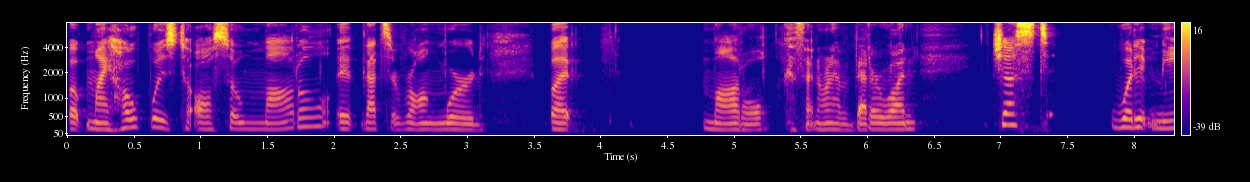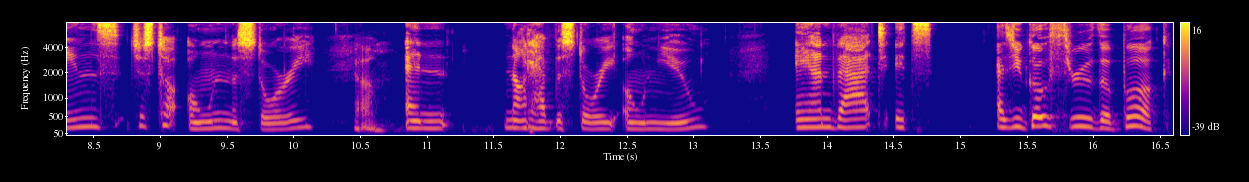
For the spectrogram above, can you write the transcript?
But my hope was to also model, that's a wrong word, but model, because I don't have a better one, just what it means just to own the story yeah. and not have the story own you. And that it's, as you go through the book,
